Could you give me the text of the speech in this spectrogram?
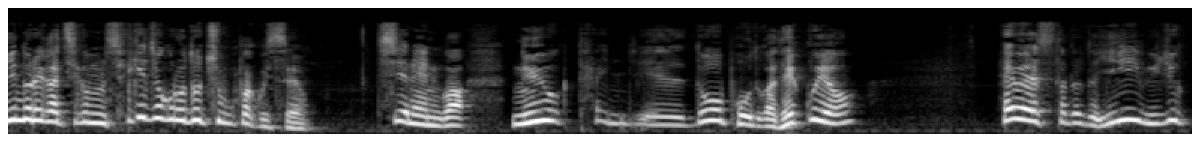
이 노래가 지금 세계적으로도 주목받고 있어요. CNN과 뉴욕 타임즈에도 보도가 됐고요. 해외 스타들도 이 뮤직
